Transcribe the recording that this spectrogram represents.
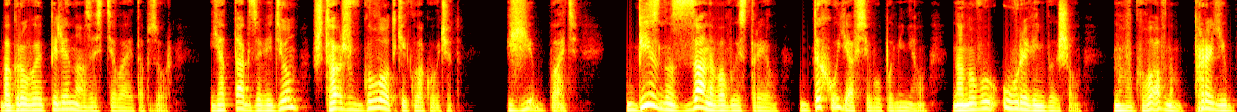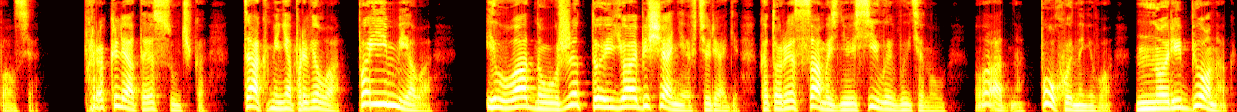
Багровая пелена застилает обзор. Я так заведен, что аж в глотке клокочет. Ебать. Бизнес заново выстроил. Да хуя всего поменял. На новый уровень вышел. Но в главном проебался. Проклятая сучка. Так меня провела. Поимела. И ладно уже то ее обещание в тюряге, которое сам из нее силой вытянул. Ладно, похуй на него. Но ребенок.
